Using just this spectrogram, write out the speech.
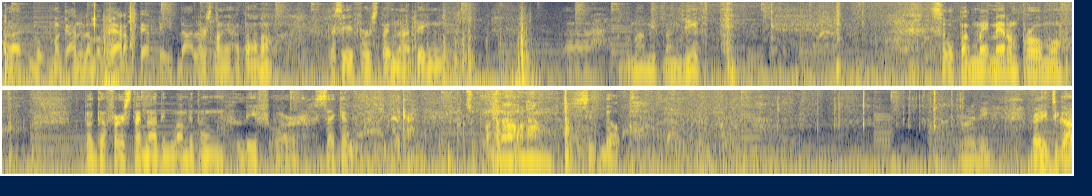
At mag- magkano lang babayaran ko? $38 lang yata, no? Kasi first time nating ah, gumamit ng lift. So, pag may merong promo, pagka first time natin gumamit ng lift or second, teka, so lang ako ng seatbelt. Ready? Ready to go?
